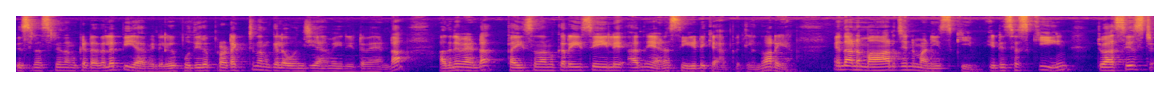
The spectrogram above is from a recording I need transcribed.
ബിസിനസ്സിനെ നമുക്ക് ഡെവലപ്പ് ചെയ്യാൻ വേണ്ടി ഒരു പുതിയൊരു പ്രൊഡക്റ്റ് നമുക്ക് ലോഞ്ച് ചെയ്യാൻ വേണ്ടിയിട്ട് വേണ്ട. അതിന് വേണ്ട പൈസ നമുക്ക് റേസ് ചെയ്യില്ല അതിനെയാണ് സീഡ് ക്യാപിറ്റൽ എന്ന് പറയുക എന്താണ്? Margin money scheme it is a scheme to assist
